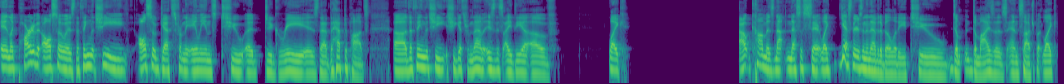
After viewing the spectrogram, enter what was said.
And like part of it also is the thing that she also gets from the aliens to a degree is that the heptapods, uh, the thing that she she gets from them is this idea of like outcome is not necessary like yes there's an inevitability to dem- demises and such but like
